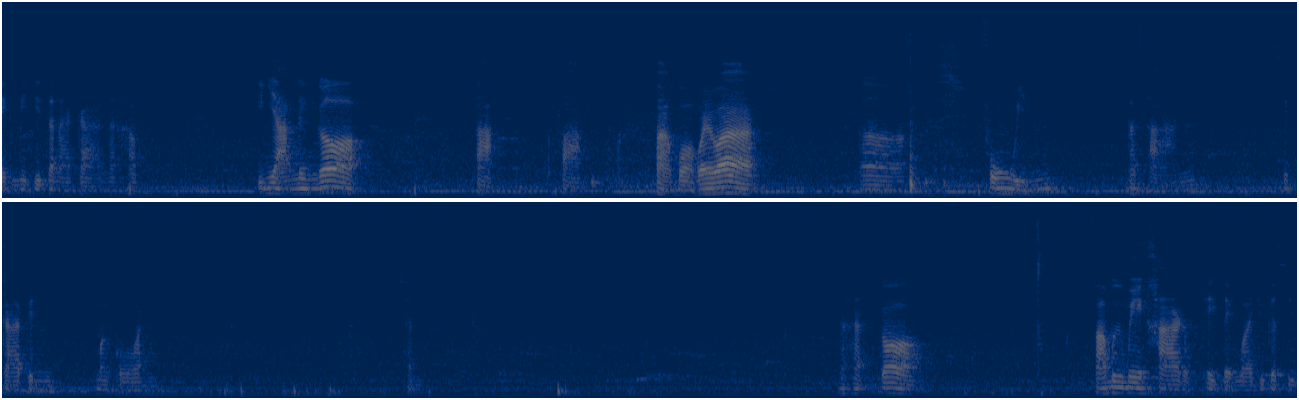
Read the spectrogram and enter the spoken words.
ด็กๆมีจินตนาการนะครับ อีกอย่างหนึ่งก็ฝากฝากฝากบอกไว้ว่าฟงหวินประสานจะกลายเป็นมังกรฉันนะฮะก็ฝ่ามือเมคากับเพลงเตวายุกสิบ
